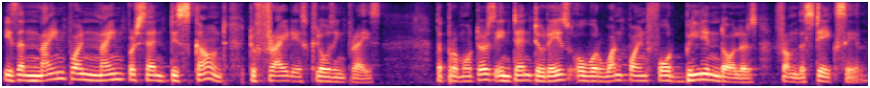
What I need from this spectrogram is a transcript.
is a 9.9% discount to Friday's closing price. The promoters intend to raise over $1.4 billion from the stake sale.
